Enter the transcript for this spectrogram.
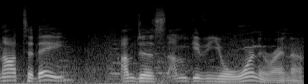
Not today. I'm just I'm giving you a warning right now.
